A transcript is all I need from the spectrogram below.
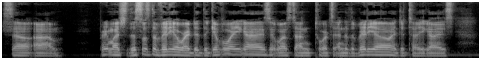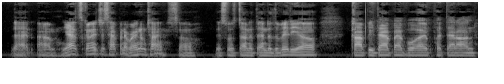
So, um, pretty much this was the video where I did the giveaway, you guys. It was done towards the end of the video. I did tell you guys that, um, yeah, it's going to just happen at random times. So this was done at the end of the video. Copied that bad boy, put that on,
